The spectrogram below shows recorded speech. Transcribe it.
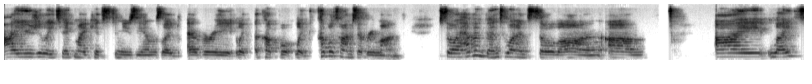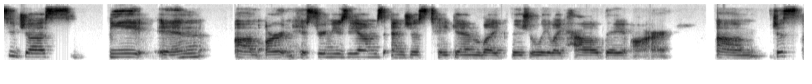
I usually take my kids to museums like every, like a couple, like a couple times every month. So I haven't been to one in so long. Um, I like to just be in um, art and history museums and just take in like visually like how they are um, just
